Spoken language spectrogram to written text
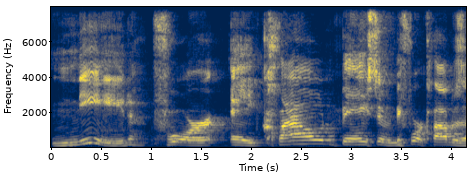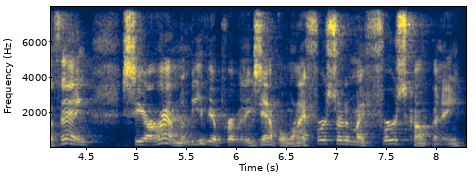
need for a cloud based, before cloud was a thing, CRM. Let me give you a perfect example. When I first started my first company,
